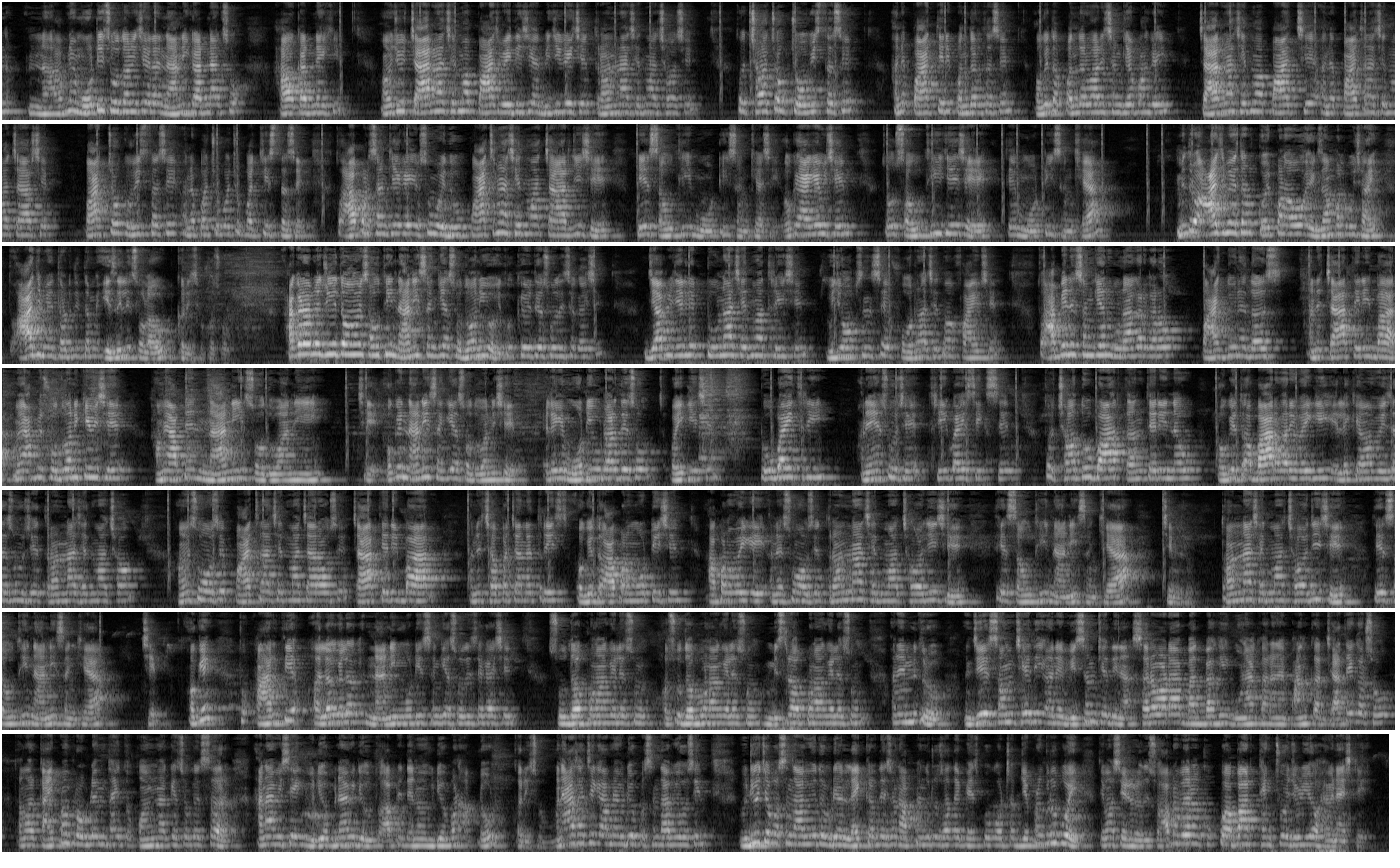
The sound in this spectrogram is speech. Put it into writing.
આપણે મોટી શોધવાની છે એટલે નાની કાઢ નાખશો આવા કાઢ નાખી હવે જો ચારના છેદમાં પાંચ વૈધી છે, બીજી કઈ છે, ત્રણના છેદમાં છ છે, તો છ ચોક ચોવીસ થશે અને પાંચ તેરી પંદર થશે. ઓકે તો પંદરવાળી સંખ્યા પણ ગઈ. ચારના છેદમાં પાંચ છે અને પાંચના છેદમાં ચાર છે. પાંચ ચોક વીસ થશે અને પચું પચું પચીસ થશે. તો આ પણ સંખ્યા કઈ શું વધ્યું? પાંચના છેદમાં ચાર જે છે, તે સૌથી મોટી સંખ્યા છે. ઓકે, આ કેવી છે? તો સૌથી જે છે, તે મોટી સંખ્યા મિત્રો, આ જ મેથડ કોઈ પણ આવો એક્ઝામ્પલ પૂછાય, તો આ જ મેથડથી તમે ઇઝીલી સોલ્વ આઉટ કરી શકો છો. આગળ આપણે જોઈએ તો હવે સૌથી નાની સંખ્યા શોધવાની હોય તો કેવી રીતે શોધી શકાય છે? જે આપણે જે રીતે ટુના છેદમાં થ્રી છે, બીજો ઓપ્શન છે, ફોરના છેદમાં ફાઇવ છે. તો આ બેને સંખ્યાનો ગુણાકાર કરો. પાંચ દુને દસ અને ચાર તેરી બાર. હવે આપણે શોધવાની કેવી છે? હવે આપણે નાની શોધવાની છે. ઓકે નાની સંખ્યા શોધવાની છે. એટલે કે મોટી ઉડાડ દેશો, વહી ગઈ છે. ટુ બાય થ્રી અને શું છે? થ્રી બાય સિક્સ છે. તો છ દુ બાર, ત્રણ તેરી નવ. ઓકે તો આ બાર વાળી વહી ગઈ, એટલે કે હવે વિશે શું છે? ત્રણના છેદમાં છ. હવે શું આવશે? પાંચના છેદમાં ચાર આવશે. ચાર તેરી બાર, અને છ પચાસને ત્રીસ. ઓકે તો આ પણ મોટી છે. આ પણ વહી ગઈ, અને શું આવશે? ત્રણના છેદમાં છ જે છે, તે સૌથી નાની સંખ્યા છે, મિત્રો. ત્રણના છેદમાં છ જે છે, તે સૌથી નાની સંખ્યા છે. ઓકે? તો આ રીતે અલગ અલગ નાની મોટી સંખ્યા શોધી શકાય છે. શુદ્ધ અપૂર્ણાંક એટલે શું અશુદ્ધ અપૂર્ણાંક એટલે શું મિશ્ર અપૂર્ણાંક એટલે શું અને મિત્રો, જે સમછેદી અને વિષમછેદીના સરવાળા, બાદબાકી, ગુણાકાર અને ભાંકર જાતે કરશો, તમારે કાંઈ પણ પ્રોબ્લેમ થાય તો કોમના કહેશો કે, સર, આના વિશે એક વીડિયો બનાવી દો. તો આપણે તેનો વીડિયો પણ અપલોડ કરીશું. મને આશા છે કે આપણે વીડિયો પસંદ આવ્યો હશે. વીડિયો જો પસંદ આવ્યો તો વીડિયો લાઈક કરી દેશો અને આપણા મિત્રો સાથે ફેસબુક વોટ્સઅપ જે પણ ગ્રુપ હોય, તેમાં શેર કરી દેશો. આપણે બધાનો ખૂબ ખૂબ આભાર. થેન્ક્સ ફોર જોડિયો હેવ નાઇસ ડે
